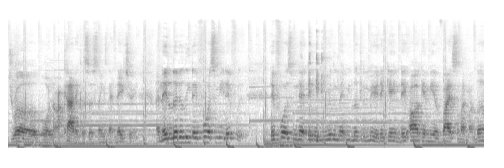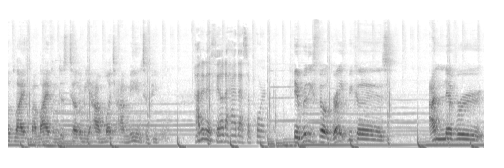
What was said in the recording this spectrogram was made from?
drug or narcotic or such things that nature. And they literally, they forced me, they they forced me that they really made me look in the mirror. They gave they all gave me advice on like my love life, my life, and just telling me how much I mean to people. How did it feel to have that support? It really felt great because I never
